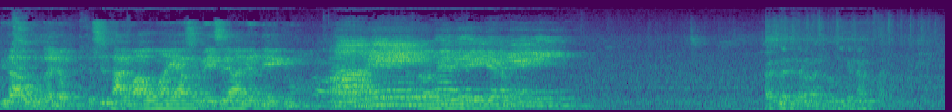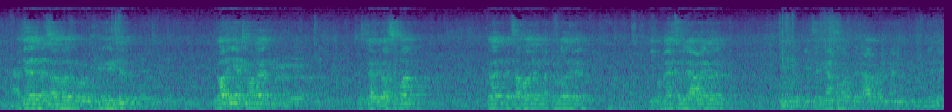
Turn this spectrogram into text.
പിതാവും പുത്രനും വിശുദ്ധാത്മാവുമായ സർവേശ്വരായ എന്നേക്കും ശാസനത്തിന്റെ മനസ്സിൽ അദ്ദേഹത്തിന്റെ സഹോദരങ്ങളോട് പ്രത്യേകിച്ച് അച്ഛനോട് സിസ്റ്റർ ജോസഫ് എന്റെ സഹോദരൻ മറ്റുള്ളവർ ഈ പ്രദേശത്തിലെ ആളുകൾ ഈ സന്യാസമർക്ക് എല്ലാവരോടും ഞാൻ എന്റെ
